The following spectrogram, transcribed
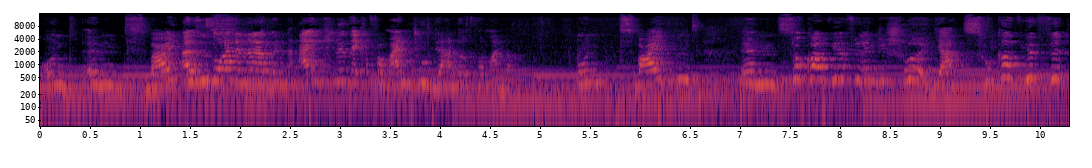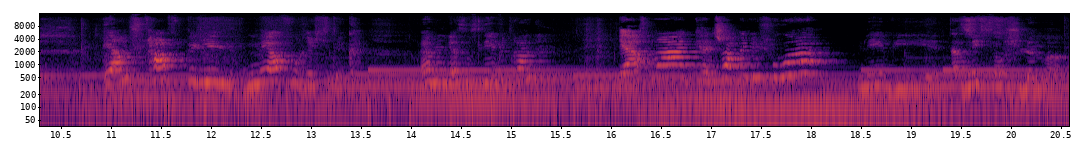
und ähm, zweitens. Also so aneinander binden. Ein Schnürsenkel vom einen Schuh, der andere vom anderen. Und zweitens ähm, Zuckerwürfel in die Schuhe. Ja, Zuckerwürfel. Ernsthaft, die nerven richtig. Ähm, jetzt ist Levi dran. Erstmal Ketchup in die Schuhe. Schlimme.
